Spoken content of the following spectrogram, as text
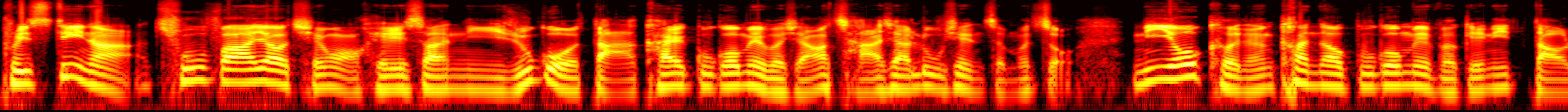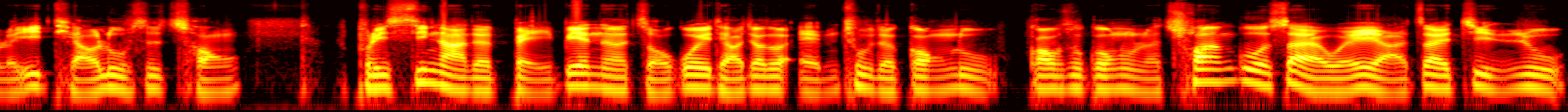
普里斯蒂娜出发要前往黑山，你如果打开 Google Map 想要查一下路线怎么走，你有可能看到 Google Map 给你导了一条路，是从普里斯蒂娜的北边呢走过一条叫做 M2 的公路，高速公路呢穿过塞尔维亚，再进入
